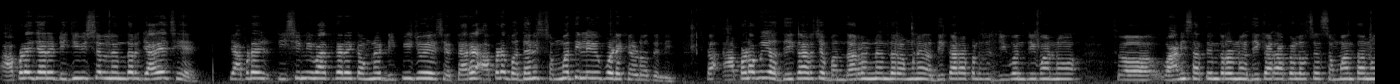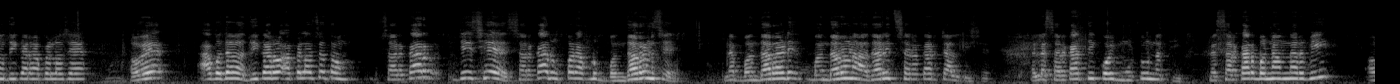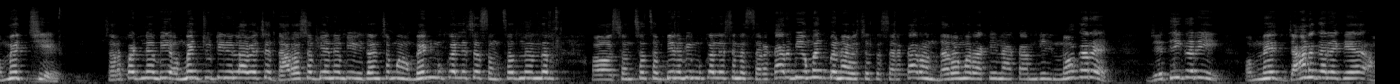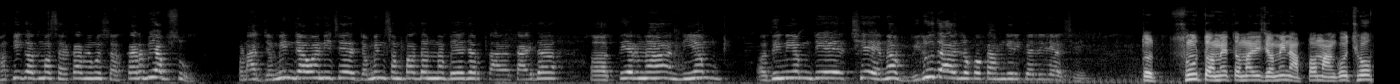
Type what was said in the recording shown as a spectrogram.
આપણે જ્યારે ડિજીવિશનની અંદર જાય છે કે આપણે ટીસીની વાત કરીએ કે અમને ડીપી જોઈએ છે, ત્યારે આપણે બધાની સંમતિ લેવી પડે ખેડૂતોની. તો આપણો બી અધિકાર છે, બંધારણની અંદર અમને અધિકાર આપેલો છે, જીવન જીવવાનો વાણી સ્વાતંત્ર્યનો અધિકાર આપેલો છે, સમાનતાનો અધિકાર આપેલો છે. હવે આ બધા અધિકારો આપેલા છે, તો સરકાર જે છે, સરકાર ઉપર આપણું બંધારણ છે. ને બંધારણ બંધારણ આધારિત સરકાર ચાલતી છે. એટલે સરકારથી કોઈ મોટું નથી. ને સરકાર બનાવનાર બી અમે જ છીએ. સરપંચને બી અમે જ ચૂંટીને લાવે છે, ધારાસભ્યને બી વિધાનસભામાં અમે જ મોકલીએ છે, સંસદની અંદર સંસદ સભ્યને બી મોકલે છે અને સરકાર બી અમે બનાવે છે. તો સરકાર અંધારામાં રાખીને આ કામગીરી ન કરે, જેથી કરી અમને જાણ કરે કે હકીકતમાં સરકારને અમે સહકાર બી આપશું. પણ આ જમીન જવાની છે, જમીન સંપાદનના બે હજાર કાયદા તેરના નિયમ, અધિનિયમ જે છે એના વિરુદ્ધ આ લોકો કામગીરી કરી રહ્યા છે. તો શું તમે તમારી જમીન આપવા માંગો છો?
